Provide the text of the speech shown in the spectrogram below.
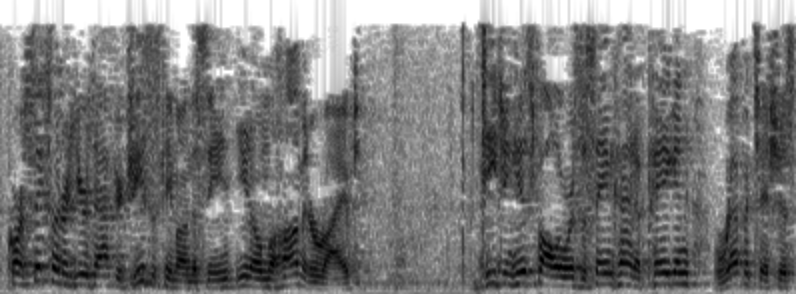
Of course, 600 years after Jesus came on the scene, you know, Muhammad arrived teaching his followers the same kind of pagan, repetitious,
